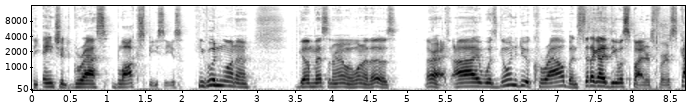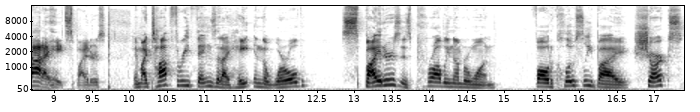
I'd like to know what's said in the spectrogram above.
the ancient grass block species. You wouldn't want to go messing around with one of those. All right, I was going to do a corral, but instead I got to deal with spiders first. God, I hate spiders. In my top three things that I hate in the world, spiders is probably number one, followed closely by sharks,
